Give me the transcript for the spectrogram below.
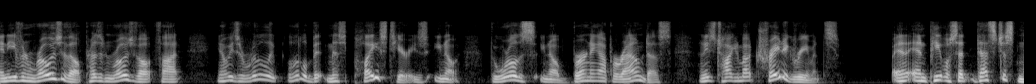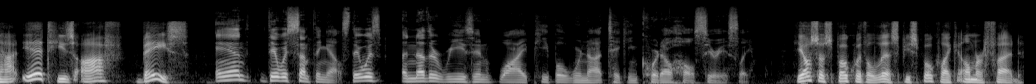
And even Roosevelt, President Roosevelt thought, you know, he's a really a little bit misplaced here. He's, you know, the world's, you know, burning up around us, and he's talking about trade agreements. And, and people said, that's just not it. He's off base. And there was something else. There was another reason why people were not taking Cordell Hull seriously. He also spoke with a lisp. He spoke like Elmer Fudd.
